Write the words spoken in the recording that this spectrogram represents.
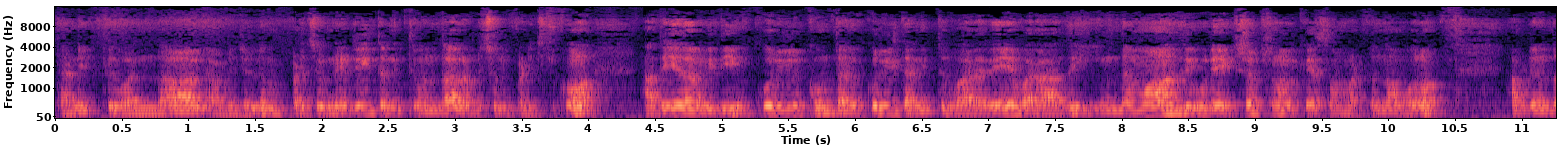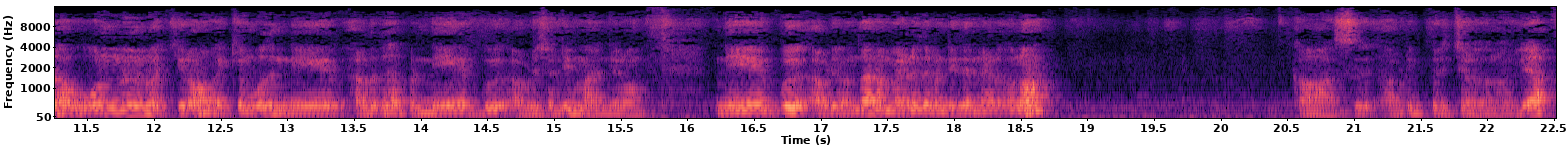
தனித்து வந்தால் அப்படின்னு சொல்லி படிச்சிருக்கோம். நெடில் தனித்து வந்தால் அப்படின்னு சொல்லி படிச்சிருக்கோம். அதே தான் விதி. குரிலுக்கும் த- தனித்து வரவே வராது. இந்த மாதிரி ஒரு எக்ஸப்ஷனல் கேஸ்ல மட்டும்தான் வரும். அப்படி வந்தா ஒண்ணுன்னு வைக்கிறோம். வைக்கும்போது நேர் அல்லது அப்ப நேர்பு அப்படி சொல்லி மறைஞ்சிரும். நேர்பு அப்படி வந்தா நம்ம எழுத வேண்டியது என்ன எழுதணும்? காசு அப்படி பிரிச்சு எழுதணும் இல்லையா?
